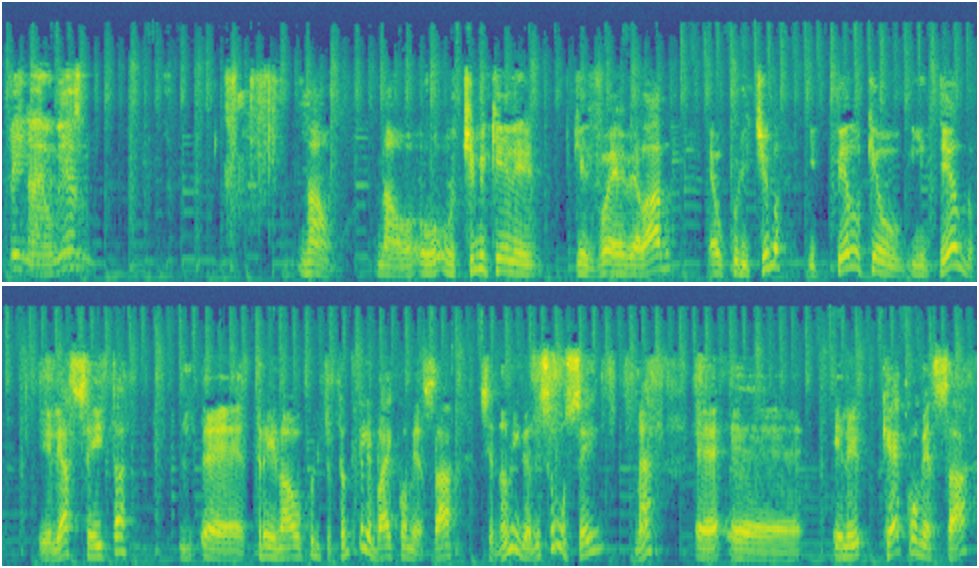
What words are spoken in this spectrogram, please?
treinar? É o mesmo? Não, não. O, o time que ele, que ele foi revelado é o Curitiba e pelo que eu entendo, ele aceita é, treinar o Curitiba. Tanto que ele vai começar, se não me engano, isso eu não sei, né? É, é, ele quer começar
